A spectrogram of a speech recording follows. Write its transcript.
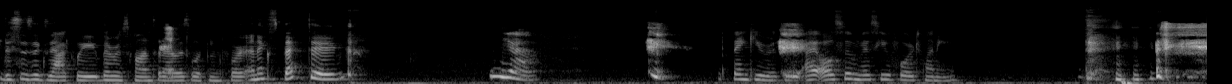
This is exactly the response that I was looking for and expecting. Yeah. Thank you, Ruthie. I also miss you 420.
